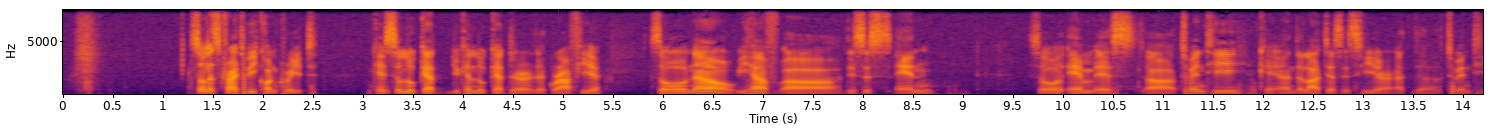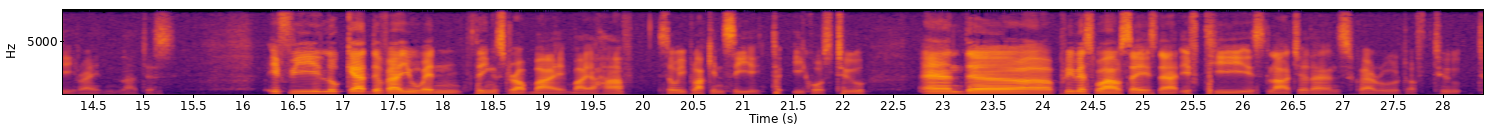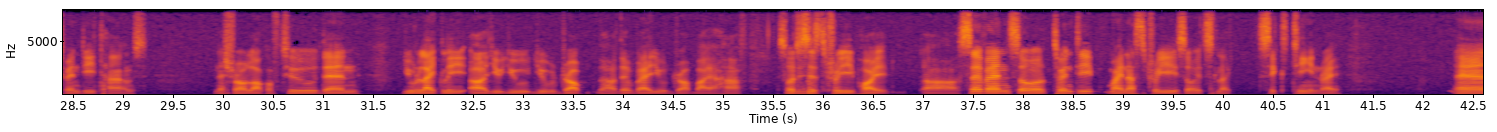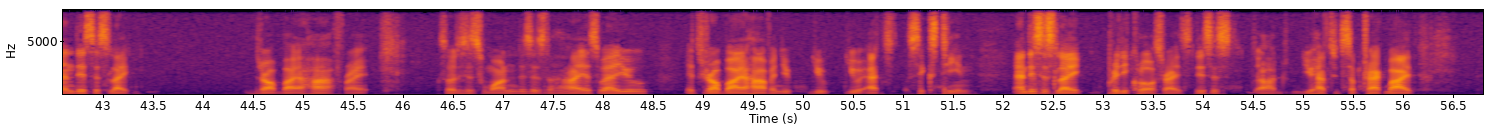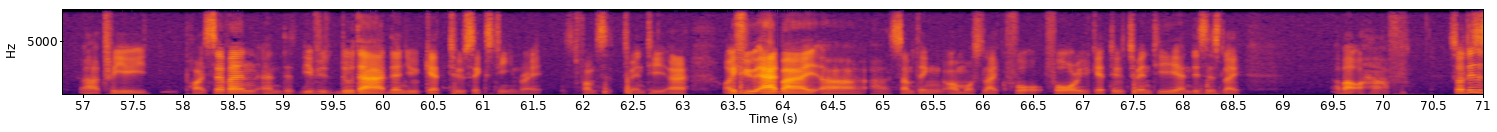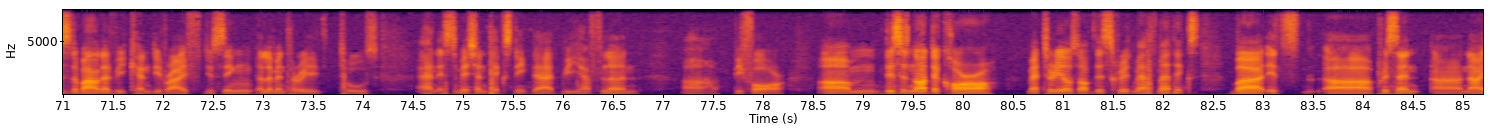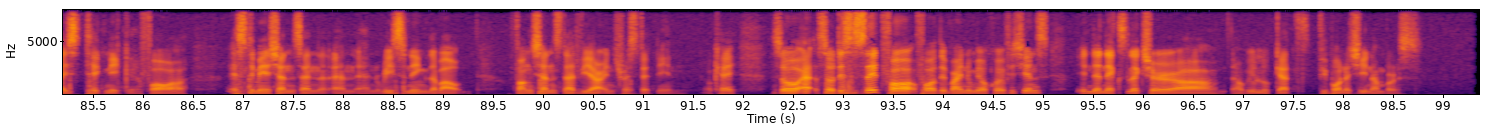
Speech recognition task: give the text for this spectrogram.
So let's try to be concrete. Okay so look at you can look at the, the graph here so now we have uh, this is n. So m is uh, 20 okay and the largest is here at the 20 right largest. If we look at the value when things drop by by a half so we plug in c equals 2 and the previous while says that if t is larger than square root of two, 20 times natural log of 2 then you likely uh, you you you drop uh, the value drop by a half so this is 3.7 uh, so 20 minus 3 so it's like 16 right? And this is like drop by a half right? So this is 1 this is the highest value. It's dropped by a half and you you you add 16 and this is like pretty close right? This is uh, you have to subtract by uh, 3.7 and if you do that then you get to 16 right from 20 uh, or if you add by uh, uh, something almost like 4 4 you get to 20 and this is like about a half so this is the bound that we can derive using elementary tools and estimation technique that we have learned uh, before. Um, this is not the core materials of discrete mathematics, but it's uh, present a nice technique for estimations and, and, and reasoning about functions that we are interested in. Okay, so uh, so this is it for, for the binomial coefficients. In the next lecture, uh, we'll look at Fibonacci numbers.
